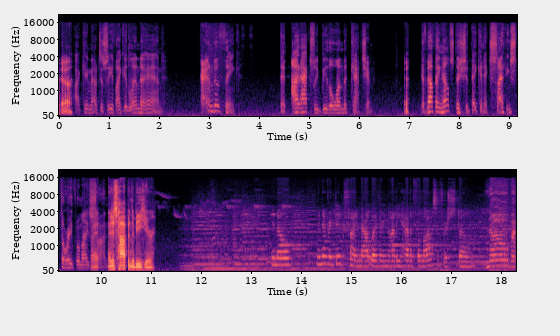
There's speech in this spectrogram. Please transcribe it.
Yeah. I came out to see if I could lend a hand. And to think that I'd actually be the one to catch him. If nothing else, this should make an exciting story for my Right? son. I just happened to be here. You know, we never did find out whether or not he had a Philosopher's Stone. No, but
